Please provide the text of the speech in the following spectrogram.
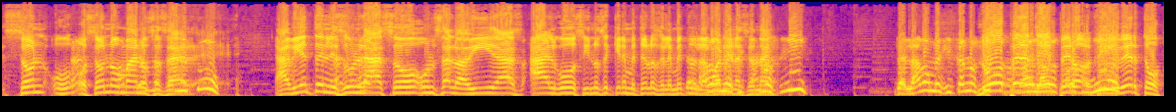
son o, o son ¿Por qué humanos, no o sea, tú? aviéntenles un lazo, un salvavidas, algo, si no se quieren meter los elementos de la Guardia mexicano Nacional. sí. Del lado mexicano sí. No, espérate, pero. Filiberto,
